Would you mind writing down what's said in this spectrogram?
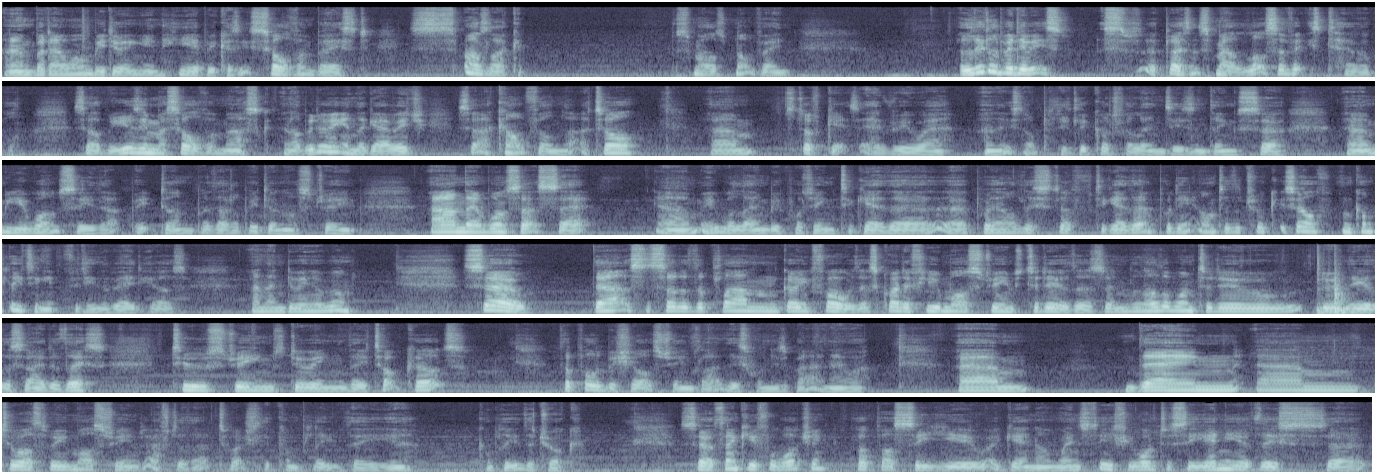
Um, but I won't be doing it in here because it's solvent based smells like a smells not very a little bit of it's a pleasant smell. Lots of it is terrible. So I'll be using my solvent mask and I'll be doing it in the garage so I can't film that at all. Um, stuff gets everywhere and it's not particularly good for lenses and things so um, you won't see that bit done but that'll be done off stream. And then once that's set um, it will then be putting together uh, putting all this stuff together and putting it onto the truck itself and completing it fitting the radios and then doing a run. So that's sort of the plan going forward there's quite a few more streams to do there's another one to do doing the other side of this two streams doing the top coats They'll probably be short streams like this one is about an hour. Um, then um, two or three more streams after that to actually complete the uh, complete the truck. So thank you for watching. Hope I'll see you again on Wednesday. If you want to see any of this uh,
